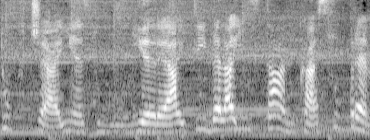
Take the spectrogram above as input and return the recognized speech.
după ce a ieșit subliniere IT de la Instanca Suprem.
